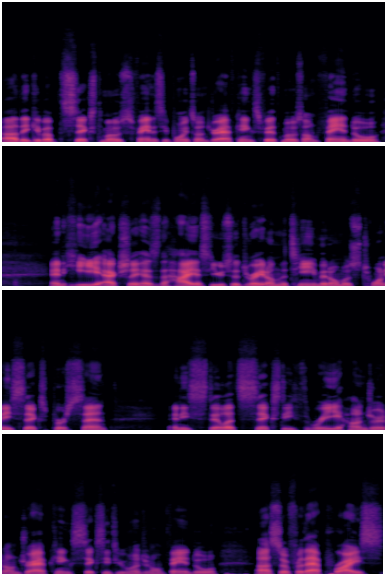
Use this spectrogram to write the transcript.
Uh, they give up sixth most fantasy points on DraftKings, fifth most on FanDuel. And he actually has the highest usage rate on the team at almost 26%. And he's still at 6,300 on DraftKings, 6,200 on FanDuel. Uh, so for that price,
